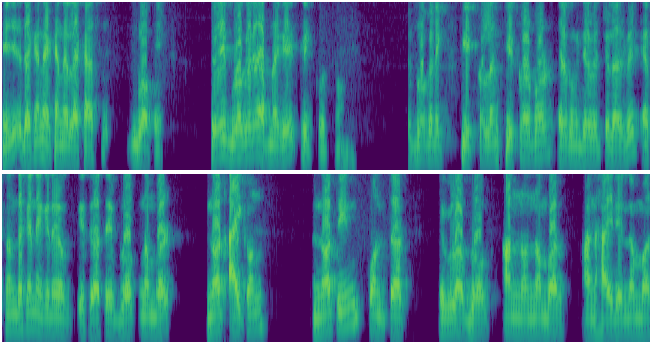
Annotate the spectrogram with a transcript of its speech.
এই যে দেখেন এখানে লেখা আছে ব্লকেট তো এই ব্লকেটে আপনাকে ক্লিক করতে হবে। তো ব্লকেটে ক্লিক করলেন। ক্লিক করার পর এরকম ইন্টারভেট চলে আসবে। এখন দেখেন এখানে কিছু আছে block number not icon not in contact এগুলা block unknown number unhided number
